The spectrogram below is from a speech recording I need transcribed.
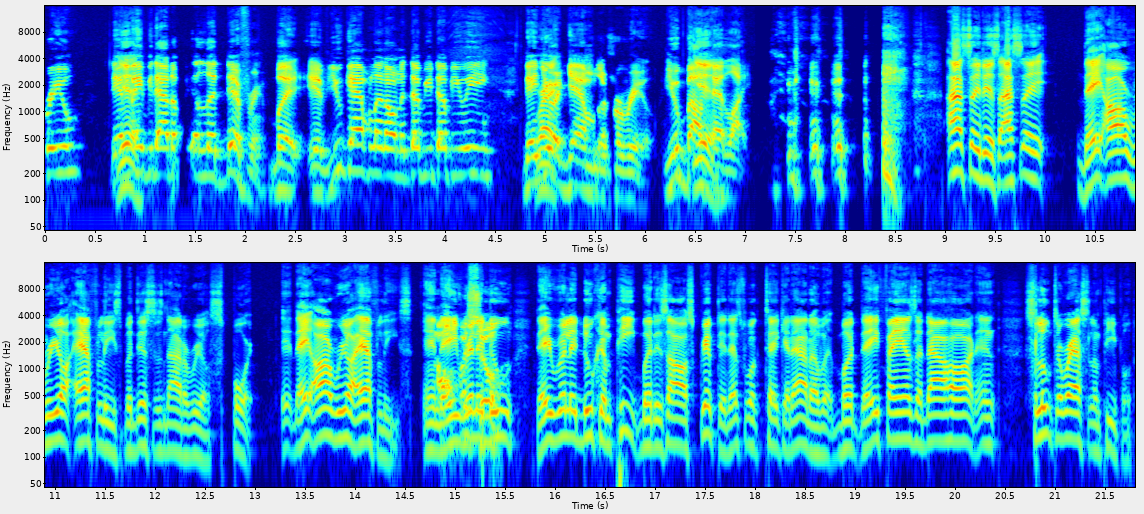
real, then Yeah. maybe that'll be a little different. But if you gambling on the WWE, then you're a gambler for real. You about Yeah. that life. I say this. I say they are real athletes, but this is not a real sport. They are real athletes, and Oh, they really sure. do. They really do compete, but it's all scripted. That's what take it out of it. But they fans are diehard and salute the wrestling people.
